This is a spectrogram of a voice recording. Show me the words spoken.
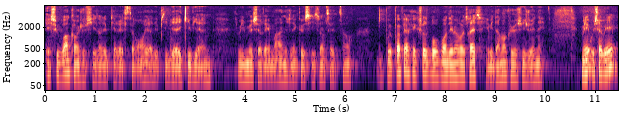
Et souvent, quand je suis dans les petits restaurants, il y a des petits vieilles qui viennent, qui me disent Monsieur Rayman, je n'ai que 600, 700. Vous ne pouvez pas faire quelque chose pour augmenter ma retraite Évidemment que je suis gêné. Mais vous savez,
